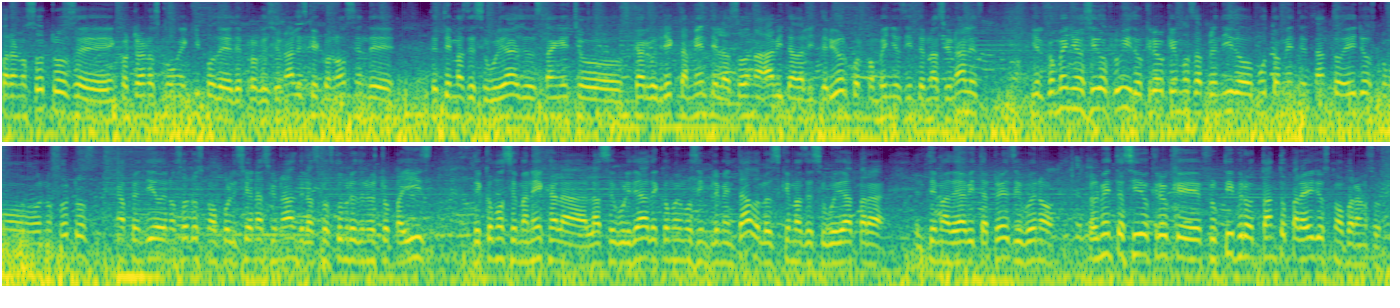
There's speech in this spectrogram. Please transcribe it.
Para nosotros eh, encontrarnos con un equipo de, profesionales que conocen de, temas de seguridad, ellos están hechos cargo directamente en la zona hábitat al interior por convenios internacionales. Y el convenio ha sido fluido, creo que hemos aprendido mutuamente tanto ellos como nosotros, hemos aprendido de nosotros como Policía Nacional, de las costumbres de nuestro país, de cómo se maneja la, la seguridad, de cómo hemos implementado los esquemas de seguridad para el tema de Hábitat 3 y bueno, realmente ha sido creo que fructífero tanto para ellos como para nosotros.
